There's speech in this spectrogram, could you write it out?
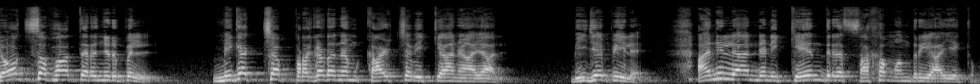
ലോക്സഭാ തെരഞ്ഞെടുപ്പിൽ മികച്ച പ്രകടനം കാഴ്ചവെക്കാനായാൽ ബി ജെ പിയിലെ അനിൽ ആന്റണി കേന്ദ്ര സഹമന്ത്രിയായേക്കും.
